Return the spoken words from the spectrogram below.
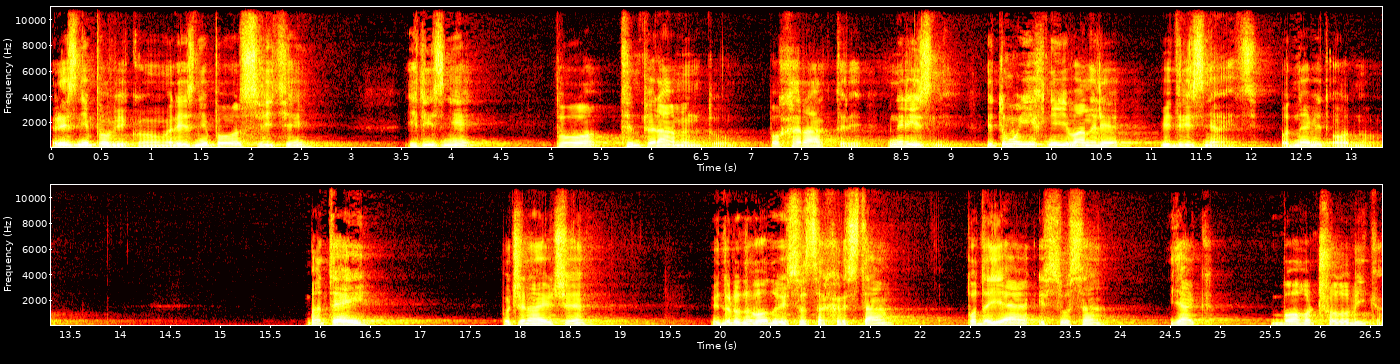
Різні по віку, різні по освіті і різні по темпераменту, по характері. Вони різні. І тому їхнє Євангеліє відрізняється одне від одного. Матей, починаючи від родоводу Ісуса Христа, подає Ісуса як Бога чоловіка.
